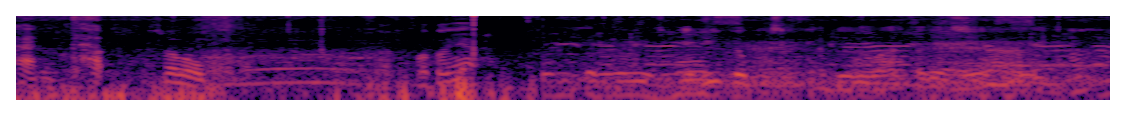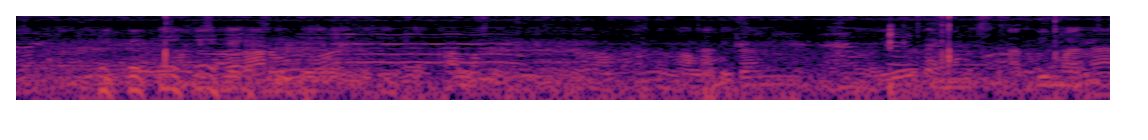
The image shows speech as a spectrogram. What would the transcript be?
Mantap. Fotonya. Jadi itu posisi di luar tadi ya. Tadi kan iya teh abdi mana?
